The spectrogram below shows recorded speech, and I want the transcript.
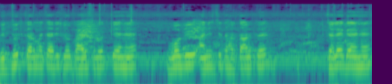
विद्युत कर्मचारी जो बाह्य स्रोत के हैं वो भी अनिश्चित हड़ताल पे चले गए हैं। अ,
